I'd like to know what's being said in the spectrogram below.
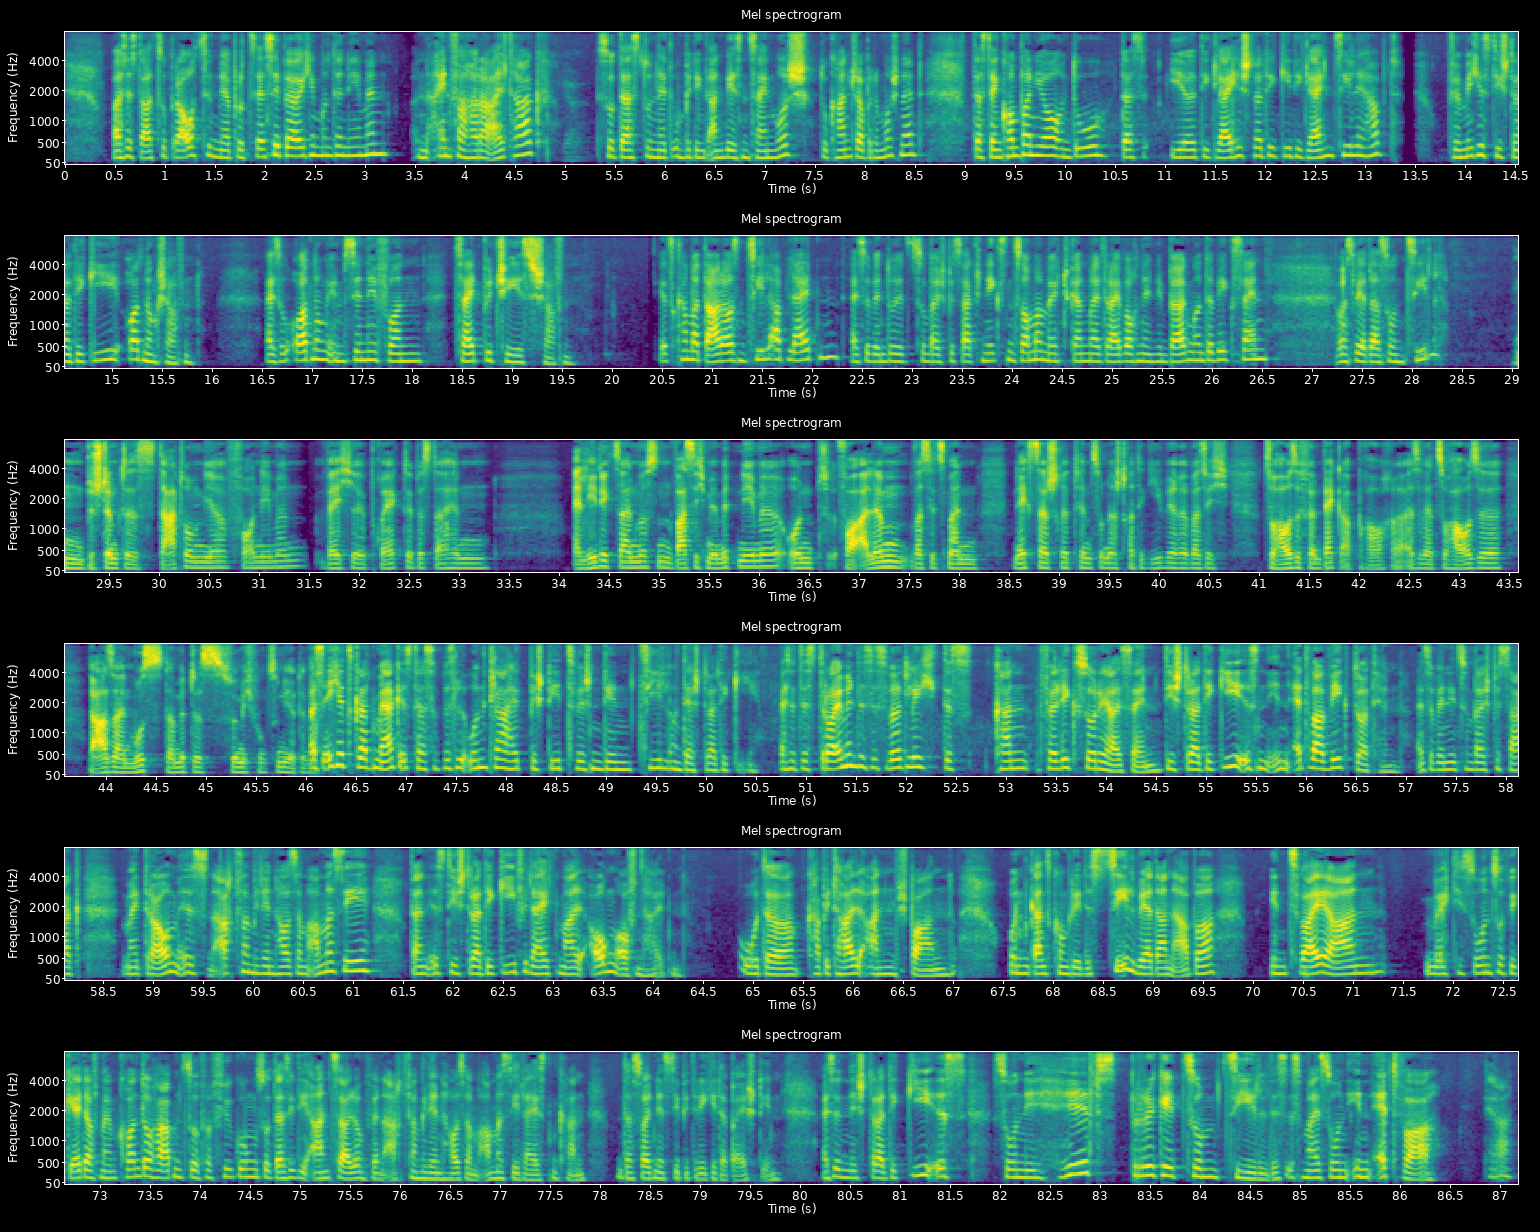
Was es dazu braucht, sind mehr Prozesse bei euch im Unternehmen, ein einfacherer Alltag, so dass du nicht unbedingt anwesend sein musst. Du kannst, aber du musst nicht. Dass dein Kompagnon und du, dass ihr die gleiche Strategie, die gleichen Ziele habt. Für mich ist die Strategie Ordnung schaffen. Also Ordnung im Sinne von Zeitbudgets schaffen. Jetzt kann man daraus ein Ziel ableiten. Also wenn du jetzt zum Beispiel sagst, nächsten Sommer möchte ich gerne mal drei Wochen in den Bergen unterwegs sein. Was wäre da so ein Ziel? Ein bestimmtes Datum mir vornehmen, welche Projekte bis dahin erledigt sein müssen, was ich mir mitnehme und vor allem, was jetzt mein nächster Schritt hin zu einer Strategie wäre, was ich zu Hause für ein Backup brauche. Also wer zu Hause da sein muss, damit es für mich funktioniert. Was ich jetzt gerade merke, ist, dass ein bisschen Unklarheit besteht zwischen dem Ziel und der Strategie. Also das Träumen, das ist wirklich, das kann völlig surreal sein. Die Strategie ist ein in etwa Weg dorthin. Also wenn ich zum Beispiel sage, mein Traum ist ein Achtfamilienhaus am Ammersee, dann ist die Strategie vielleicht mal Augen offen halten oder Kapital ansparen. Und ein ganz konkretes Ziel wäre dann aber, in zwei Jahren möchte ich so und so viel Geld auf meinem Konto haben zur Verfügung, so dass ich die Anzahlung für ein Achtfamilienhaus am Ammersee leisten kann. Und da sollten jetzt die Beträge dabei stehen. Also eine Strategie ist so eine Hilfsbrücke zum Ziel. Das ist mal so ein in etwa. Ja.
